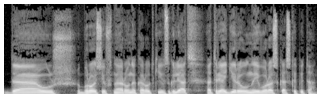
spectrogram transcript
Да уж, бросив на Арона короткий взгляд, отреагировал на его рассказ капитан.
